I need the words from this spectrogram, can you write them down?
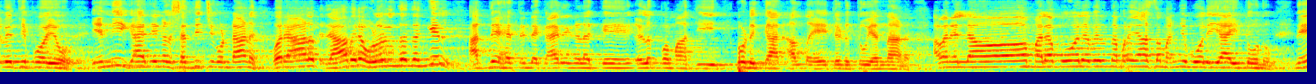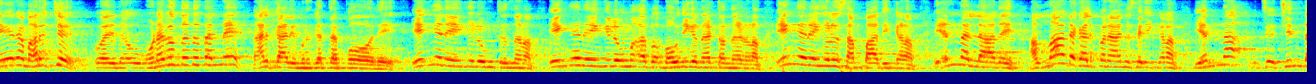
വരുത്തിപ്പോയോ എന്നീ കാര്യങ്ങൾ ശ്രദ്ധിച്ചുകൊണ്ടാണ് ഒരാൾ രാവിലെ ഉണരുന്നതെങ്കിൽ അദ്ദേഹത്തിന്റെ കാര്യങ്ങളൊക്കെ എളുപ്പമാക്കി കൊടുക്കാൻ അല്ല ഏറ്റെടുത്തു എന്നാണ്. അവനെല്ലാം മല പോലെ വരുന്ന പ്രയാസം മഞ്ഞു പോലെയായി തോന്നും. നേരെ മറിച്ച് ഉണരുന്നത് തന്നെ നാൽക്കാലി മൃഗത്തെ പോലെ എങ്ങനെയെങ്കിലും തിന്നണം എങ്ങനെയെങ്കിലും ഭൗതിക നേട്ടം നേടണം. എങ്ങനെയെങ്കിലും സമ്പാദിക്കണം. എന്നല്ലാതെ അള്ളാന്റെ കൽപ്പന അനുസരിക്കണം എന്ന ചിന്ത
